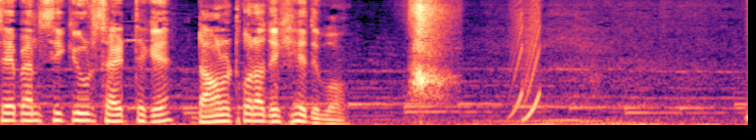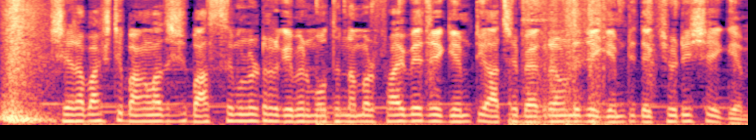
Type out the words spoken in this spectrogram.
safe and secure site থেকে ডাউনলোড করা দেখিয়ে দেবো। সেরা পাঁচটি বাংলাদেশি বাস সিমুলেটর গেমের মধ্যে নাম্বার ফাইভে যে গেমটি আছে ব্যাকগ্রাউন্ডে যে গেমটি দেখছ, এটি সেই গেম।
